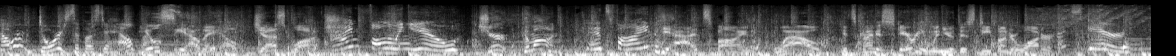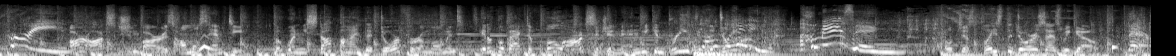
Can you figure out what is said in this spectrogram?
How are doors supposed to help? You'll see how they help. Just watch. I'm following you. Sure, come on. It's fine. Yeah, it's fine. Wow, it's kind of scary when you're this deep underwater. I'm Scared. Hurry. Our oxygen bar is almost empty, but when we stop behind the door for a moment, it'll go back to full oxygen and we can breathe through No the door. way. Amazing. We'll just place the doors as we go. There.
